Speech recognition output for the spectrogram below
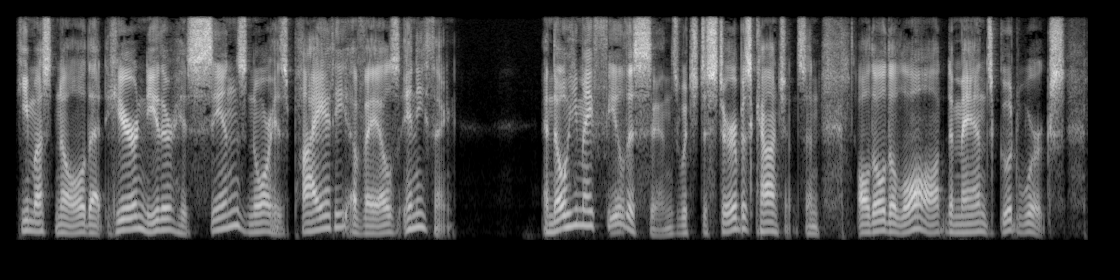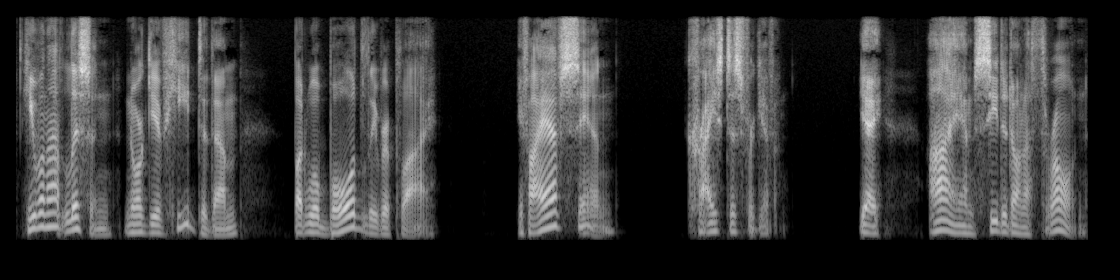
he must know that here neither his sins nor his piety avails anything. And though he may feel his sins, which disturb his conscience, and although the law demands good works, he will not listen nor give heed to them, but will boldly reply, If I have sin, Christ is forgiven. Yea, I am seated on a throne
